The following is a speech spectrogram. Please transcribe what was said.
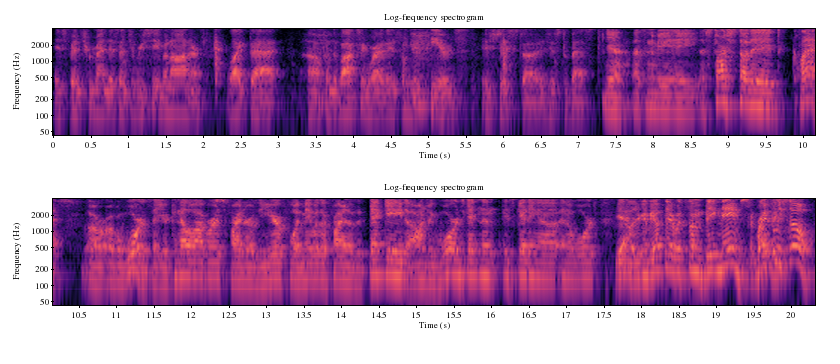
it's been tremendous, and to receive an honor like that, uh, from the boxing writers, from your peers, is just uh, is just the best. Yeah, that's going to be a, a star-studded class or, of awards that your Canelo Alvarez Fighter of the Year, Floyd Mayweather Fighter of the Decade, uh, Andre Ward's getting an, is getting a, an award. Yeah. So you're going to be up there with some big names, rightfully big. so.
